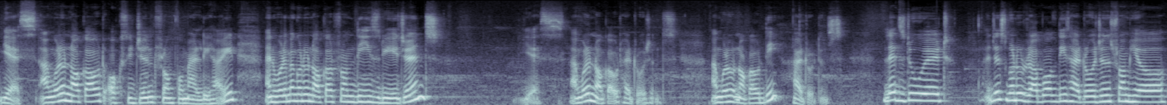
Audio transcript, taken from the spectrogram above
yes. I'm going to knock out oxygen from formaldehyde. And what am I going to knock out from these reagents? Yes. I'm going to knock out hydrogens. I'm going to knock out the hydrogens. Let's do it. I'm just going to rub off these hydrogens from here.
